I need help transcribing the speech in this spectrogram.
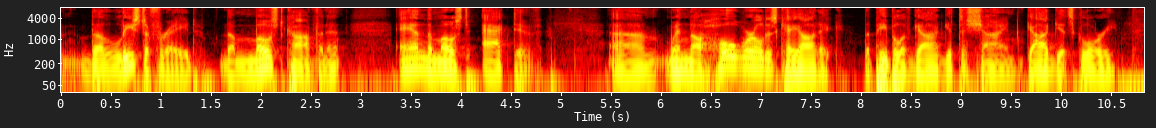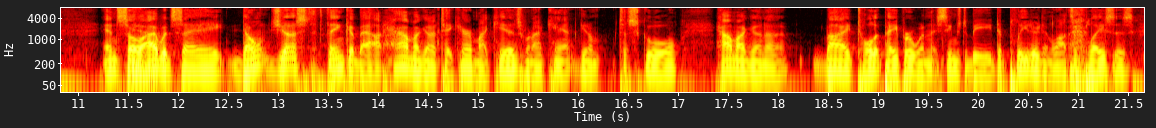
the least afraid, the most confident, and the most active. Um, when the whole world is chaotic, the people of God get to shine. God gets glory. And so Yeah. I would say, don't just think about how am I going to take care of my kids when I can't get them to school? How am I going to buy toilet paper when it seems to be depleted in lots of places?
